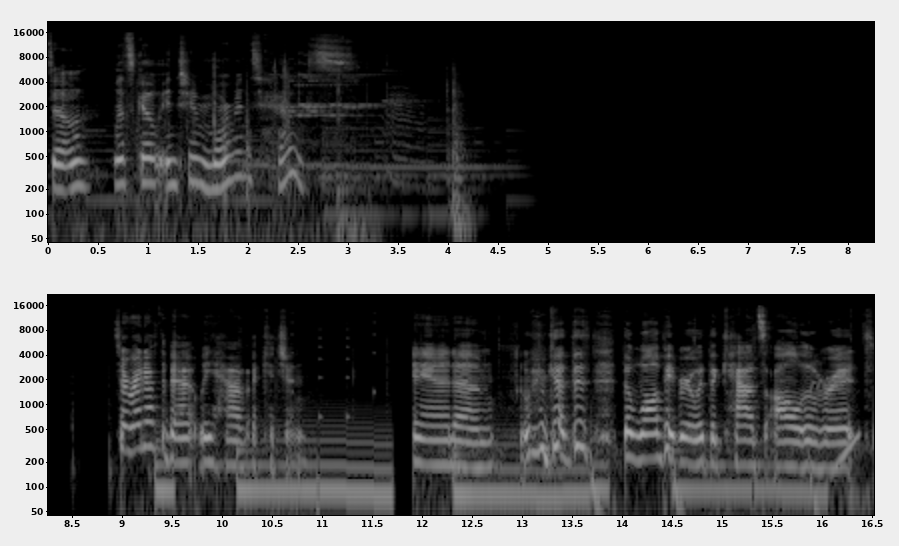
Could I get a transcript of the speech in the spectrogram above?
So let's go into Morwen's house. So right off the bat, we have a kitchen. And um, we've got this the wallpaper with the cats all over it.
